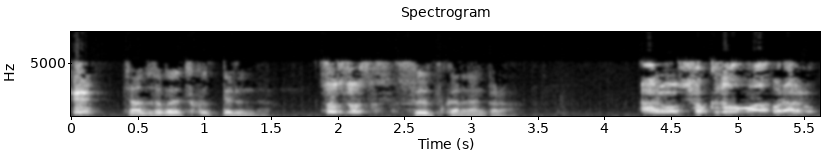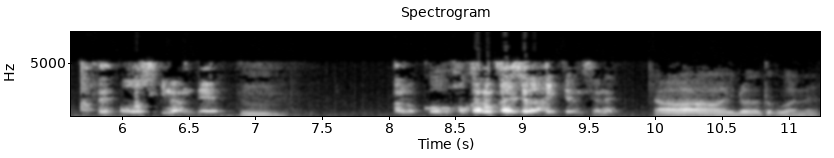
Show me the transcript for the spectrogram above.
う。んちゃんとそこで作ってるんだ。そうそうそうそう。スープからなんから。あの、食堂はほら、あの、カフェ方式なんで、うん。あの、こう、他の会社が入ってるんですよね。ああ、いろんなとこがね。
